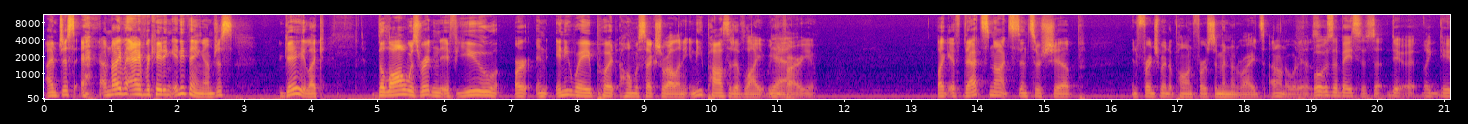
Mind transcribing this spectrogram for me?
i'm just i'm not even advocating anything i'm just gay like the law was written if you are in any way put homosexuality in any positive light we Yeah. can fire you like if that's not censorship infringement upon First Amendment rights. I don't know what is. What was the basis? Of, do uh, like do you,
